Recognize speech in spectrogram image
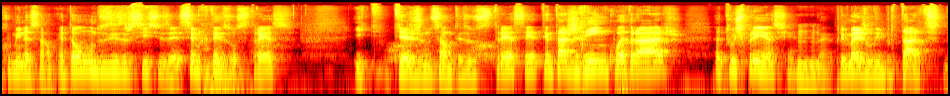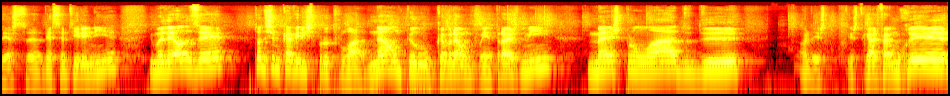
ruminação. Então, um dos exercícios é, sempre que tens um stress, e teres noção que tens o stress, é tentares reenquadrar a tua experiência. não é? Primeiro, libertar-te dessa, dessa tirania, e uma delas é, então deixa-me cá ver isto por outro lado. Não pelo cabrão que vem atrás de mim, mas por um lado de... Olha, este, este gajo vai morrer,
